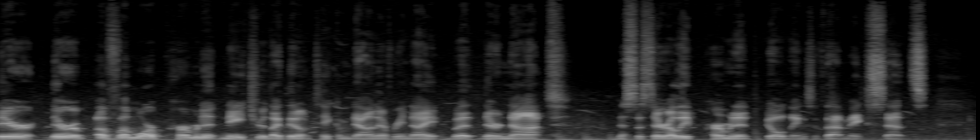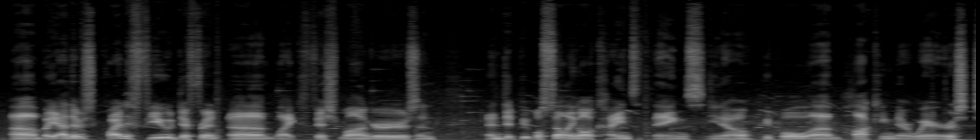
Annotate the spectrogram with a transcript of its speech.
They're they're of a more permanent nature. Like they don't take them down every night, but they're not necessarily permanent buildings, if that makes sense. Um, but yeah, there's quite a few different um, like fishmongers and and people selling all kinds of things. You know, people um, hawking their wares.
